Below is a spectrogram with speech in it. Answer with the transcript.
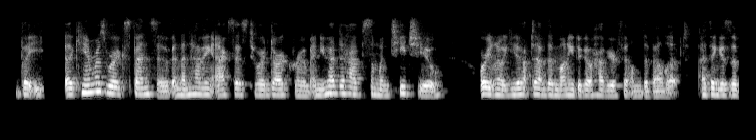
but uh, cameras were expensive, and then having access to a dark room, and you had to have someone teach you, or you know, you have to have the money to go have your film developed. I think is a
